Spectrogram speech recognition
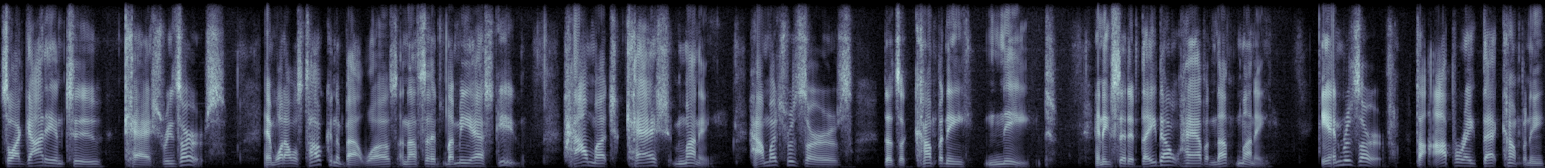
So I got into cash reserves. And what I was talking about was, and I said, let me ask you, how much cash money, how much reserves does a company need? And he said, if they don't have enough money in reserve to operate that company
